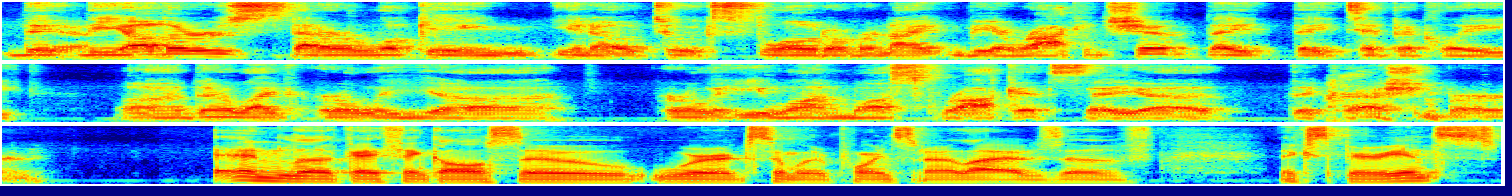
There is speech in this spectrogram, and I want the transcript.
the, Yeah. the others that are looking, you know, to explode overnight and be a rocket ship, they they typically uh, they're like early uh, early Elon Musk rockets. They uh, they crash and burn. And look, I think also we're at similar points in our lives of experience.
